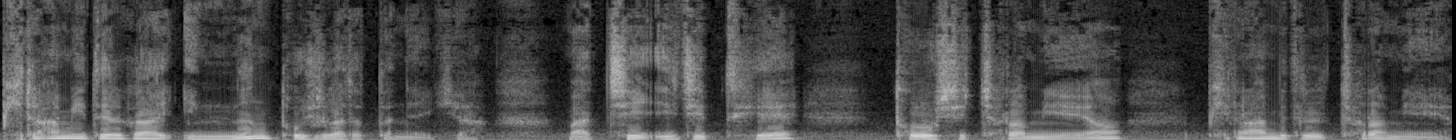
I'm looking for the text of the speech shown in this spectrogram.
피라미드가 있는 도시를 가졌다는 얘기야. 마치 이집트의 도시처럼이에요. 피라미드처럼이에요.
